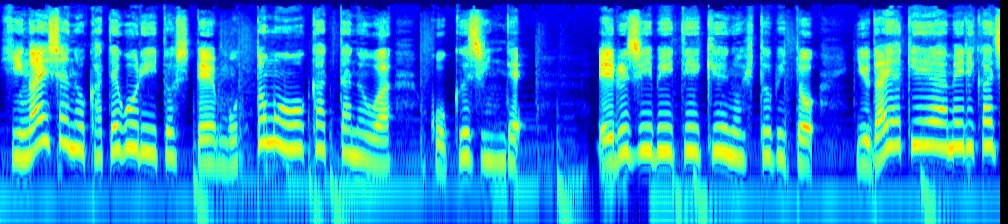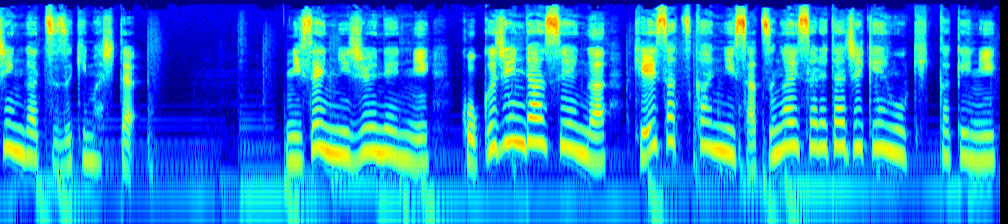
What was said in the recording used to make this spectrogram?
被害者のカテゴリーとして最も多かったのは黒人で LGBTQ の人々ユダヤ系アメリカ人が続きました。2020年に黒人男性が警察官に殺害された事件をきっかけに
